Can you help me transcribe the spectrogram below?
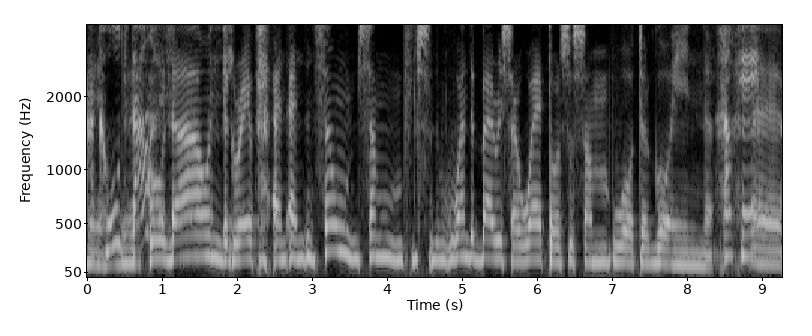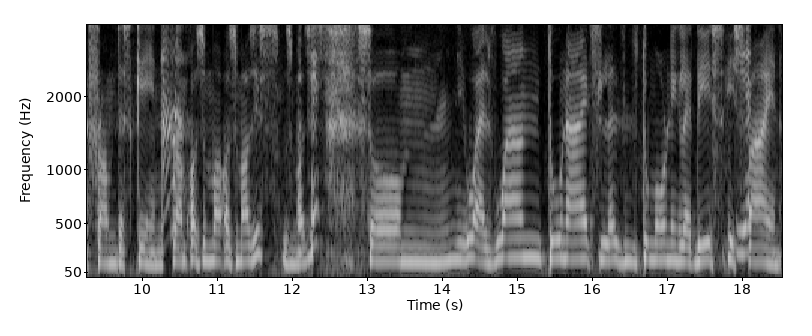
they- cooled they down, cool down the grape and and some some when the berries are wet also some water go in Okay. uh, from the skin from Ah. osmo- osmosis osmosis so um, well one two nights two morning like this is Yeah. fine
